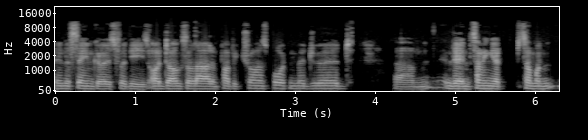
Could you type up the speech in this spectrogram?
then the same goes for these. Are dogs allowed in public transport in Madrid? Um, and then something that someone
